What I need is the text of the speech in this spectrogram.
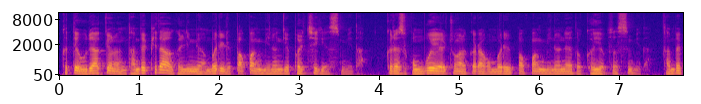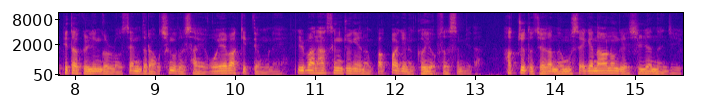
그때 우리 학교는 담배 피다가 걸리면 머리를 빡빡 미는 게 벌칙이었습니다. 그래서 공부에 열중할 거라고 머리를 빡빡 미는 애도 거의 없었습니다. 담배 피다 걸린 걸로 쌤들하고 친구들 사이에 오해받기 때문에 일반 학생 중에는 빡빡이는 거의 없었습니다. 학주도 제가 너무 세게 나오는 게 질렸는지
